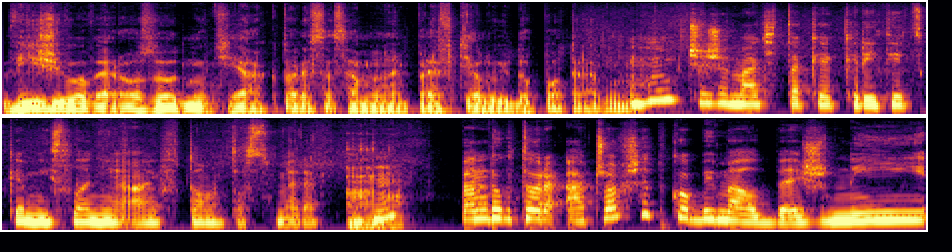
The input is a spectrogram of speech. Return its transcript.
výživové rozhodnutia, ktoré sa samozrejme prevtelujú do potravín. Mm-hmm, čiže mať také kritické myslenie aj v tomto smere. Áno. Mm-hmm. Pán doktor, a čo všetko by mal bežný,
